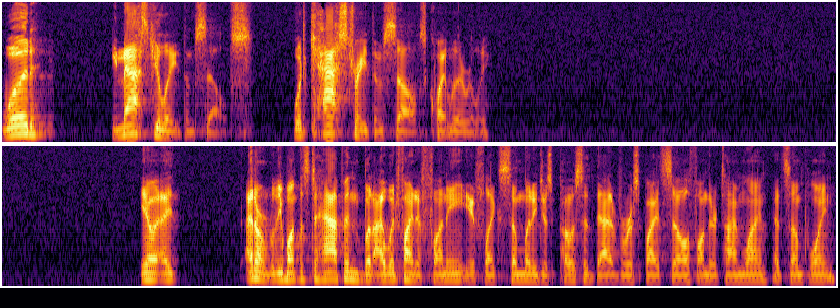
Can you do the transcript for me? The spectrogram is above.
would emasculate themselves, would castrate themselves, quite literally. You know, I, I don't really want this to happen, but I would find it funny if like somebody just posted that verse by itself on their timeline at some point.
